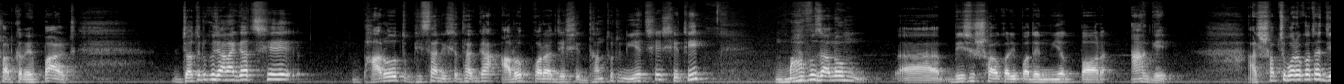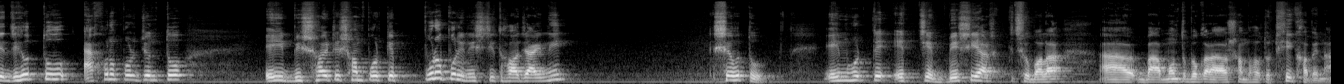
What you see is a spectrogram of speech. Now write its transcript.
সরকারের পার্ট যতটুকু জানা গেছে, ভারত ভিসা নিষেধাজ্ঞা আরোপ করার যে সিদ্ধান্তটি নিয়েছে, সেটি মাহফুজ আলম বিশেষ সহকারী পদে নিয়োগ পাওয়ার আগে। আর সবচেয়ে বড় কথা যে, যেহেতু এখনও পর্যন্ত এই বিষয়টি সম্পর্কে পুরোপুরি নিশ্চিত হওয়া যায়নি। সেহেতু এই মুহূর্তে এর চেয়ে বেশি আর কিছু বলা বা মন্তব্য করা সম্ভবত ঠিক হবে না।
